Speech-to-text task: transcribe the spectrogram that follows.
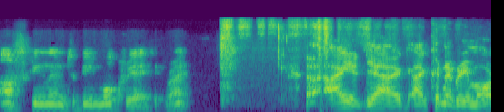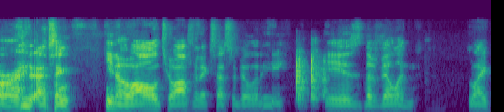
asking them to be more creative, right? I yeah, I, I couldn't agree more. I, I, think you know all too often accessibility is the villain. Like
